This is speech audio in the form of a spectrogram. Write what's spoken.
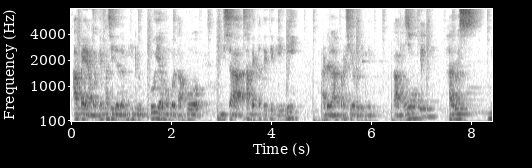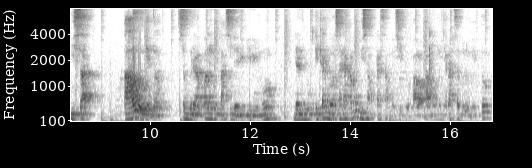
apa ya motivasi dalam hidupku yang membuat aku bisa sampai ke titik ini adalah pressure limit kamu harus bisa tahu gitu seberapa limitasi dari dirimu dan buktikan bahwasannya kamu bisa press sampai situ. Kalau kamu menyerah sebelum itu,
